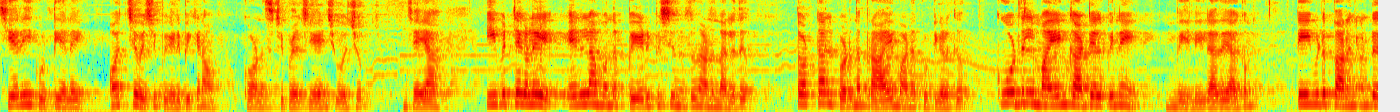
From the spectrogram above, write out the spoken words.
ചെറിയ കുട്ടിയല്ലേ ഒച്ച വെച്ച് പേടിപ്പിക്കണോ? കോൺസ്റ്റബിൾ ജയൻ ചോദിച്ചു. ജയ ഇവറ്റകളെ എല്ലാം ഒന്ന് പേടിപ്പിച്ച് നിർത്തുന്നതാണ് നല്ലത്. തൊട്ടാൽ പൊടുന്ന പ്രായമാണ് കുട്ടികൾക്ക്. കൂടുതൽ മയം കാട്ടിയാൽ പിന്നെ വെളിയില്ലാതെയാകും. ഡേവിഡ് പറഞ്ഞുകൊണ്ട്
